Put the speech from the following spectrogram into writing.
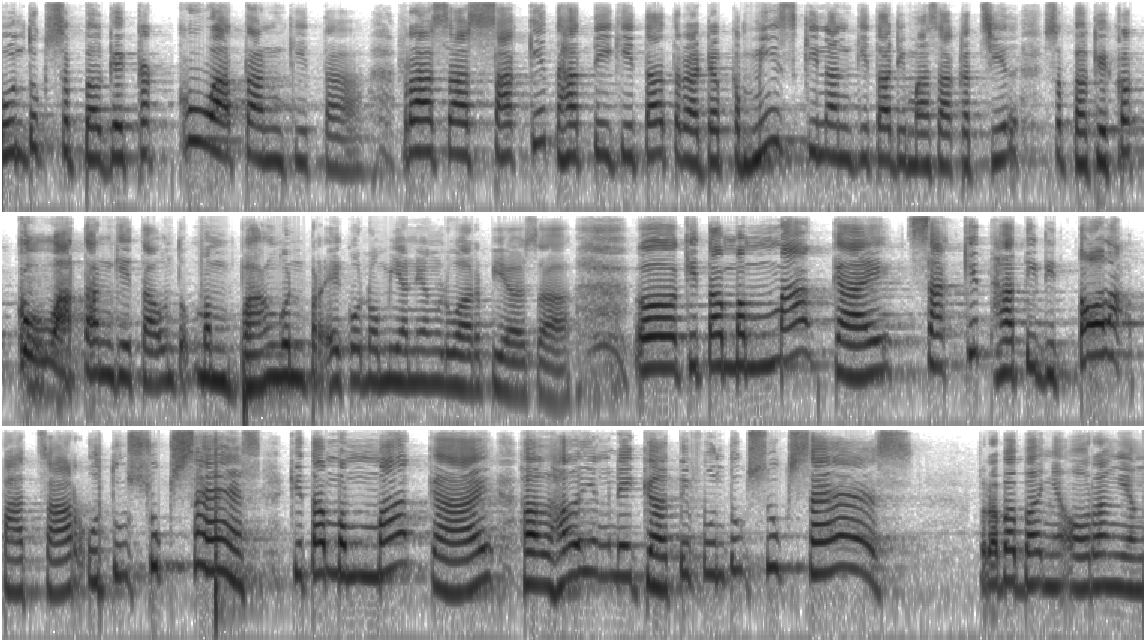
untuk sebagai kekuatan kita. Rasa sakit hati kita terhadap kemiskinan kita di masa kecil sebagai kekuatan kita untuk membangun perekonomian yang luar biasa. Uh, kita memakai sakit hati ditolak pacar untuk sukses. Kita memakai hal-hal yang negatif untuk sukses. Berapa banyak orang yang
